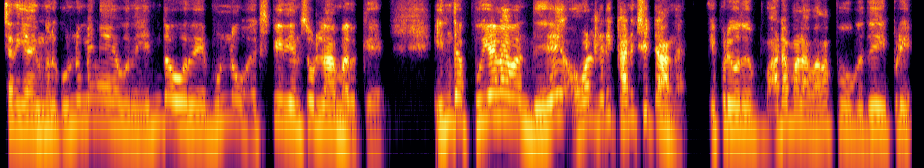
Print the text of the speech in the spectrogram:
சரியா இவங்களுக்கு ஒண்ணுமே ஒரு எந்த ஒரு முன்னு எக்ஸ்பீரியன்ஸும் இல்லாம இருக்கு. இந்த புயலை வந்து ஆல்ரெடி கணிச்சிட்டாங்க. இப்படி ஒரு அடமழை வரப்போகுது. இப்படி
